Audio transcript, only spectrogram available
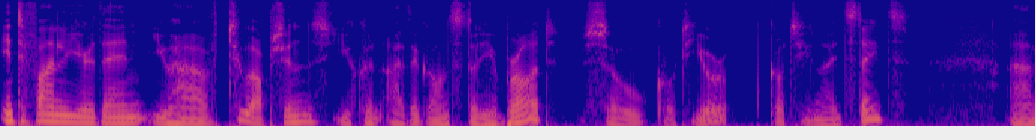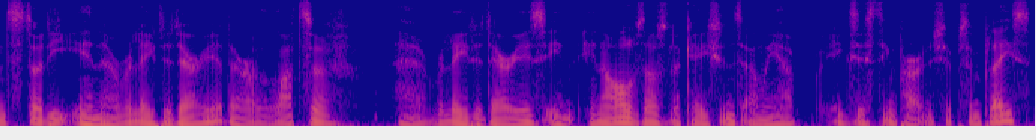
Into final year, then you have two options. You can either go and study abroad, so go to Europe, go to the United States, and study in a related area. There are lots of uh, related areas in, in all of those locations, and we have existing partnerships in place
